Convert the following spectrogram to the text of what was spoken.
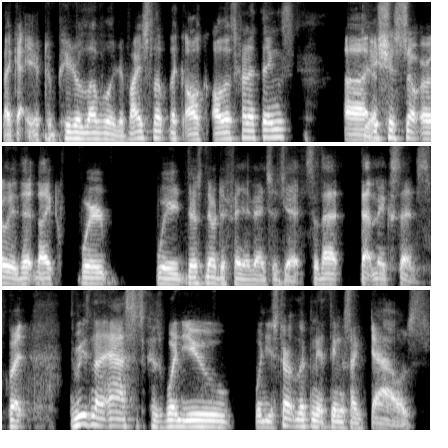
like at your computer level or device level, like all, all those kind of things. Uh, yeah. It's just so early that like we're we there's no definitive answers yet. So that that makes sense. But the reason I asked is because when you when you start looking at things like DAOs,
